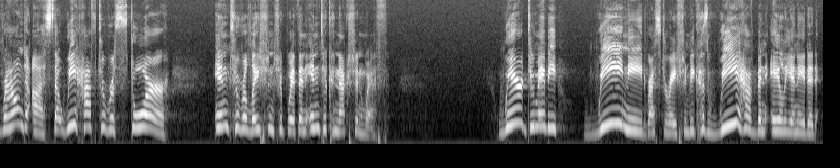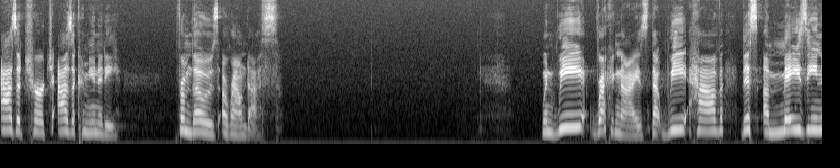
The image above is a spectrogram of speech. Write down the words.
around us that we have to restore into relationship with and into connection with? Where do maybe we need restoration because we have been alienated as a church, as a community from those around us? When we recognize that we have this amazing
